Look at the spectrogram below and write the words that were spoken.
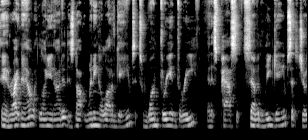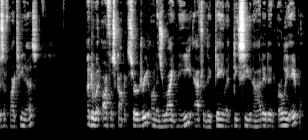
And right now, Atlanta United is not winning a lot of games. It's one, three, and three, and it's passed seven league games since Josef Martinez underwent arthroscopic surgery on his right knee after the game at DC United in early April.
